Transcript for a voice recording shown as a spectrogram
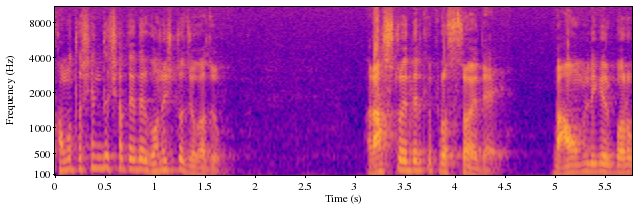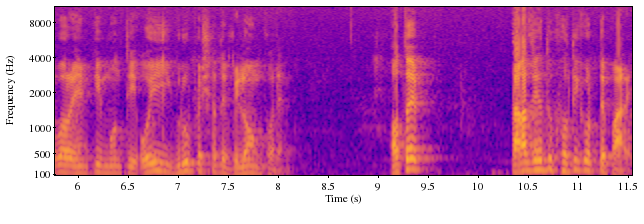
ক্ষমতাসীনদের সাথে এদের ঘনিষ্ঠ যোগাযোগ। রাষ্ট্র এদেরকে প্রশ্রয় দেয় বা আওয়ামী লীগের বড় বড় এমপি, মন্ত্রী ওই গ্রুপের সাথে বিলং করেন। অতএব তারা যেহেতু ক্ষতি করতে পারে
